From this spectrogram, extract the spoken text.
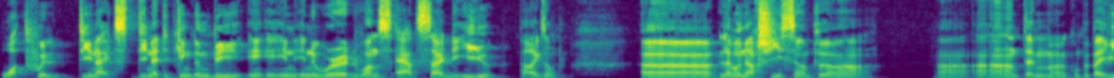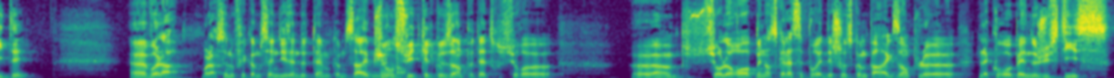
what will the United, the United Kingdom be in, in, a world once outside the EU, par exemple? Euh, La monarchie, c'est un peu un, un, un- un thème qu'on peut pas éviter. Voilà, voilà, ça nous fait comme ça une dizaine de thèmes comme ça. Et puis ensuite quelques-uns peut-être sur sur l'Europe. Mais dans ce cas-là, ça pourrait être des choses comme par exemple euh, la Cour européenne de justice,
